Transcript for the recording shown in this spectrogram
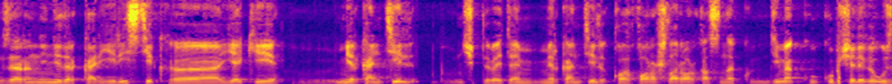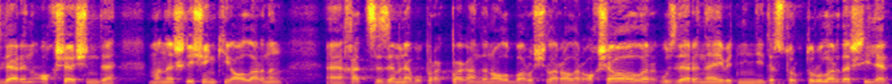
үзләрен ниндидер карьеристик яки меркантиль ничек дип әйтәм меркантиль карашлары аркасында. Димәк күпчелеге үзләрен акча өчен дә моны эшли чөнки аларның хәтсезе менә бу пропаганданы алып баручылар алар акча алалар үзләренә бит ниндидер структураларда эшлиләр.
